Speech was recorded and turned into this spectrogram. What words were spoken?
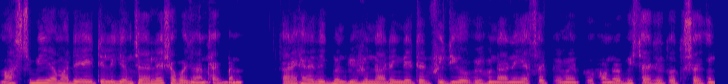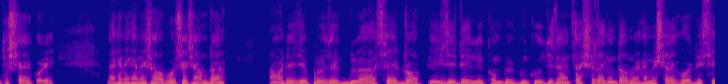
মাস্ট বি আমাদের এই টেলিগ্রাম চ্যানেলে সবাই জয়েন থাকবেন। কারণ এখানে দেখবেন বিভিন্ন আর্নিং রিলেটেড ভিডিও বিভিন্ন আর্নিং অ্যাসেট পেমেন্ট প্রুফ আমরা বিস্তারিত তথ্য কিন্তু শেয়ার করি। দেখেন এখানে সর্বশেষ আমরা আমাদের যে প্রজেক্টগুলো আছে ড্রপ যে ডেইলি কম্পিউটিং কুইজের অ্যান্সার সেটা কিন্তু আমরা এখানে শেয়ার করে দিছি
